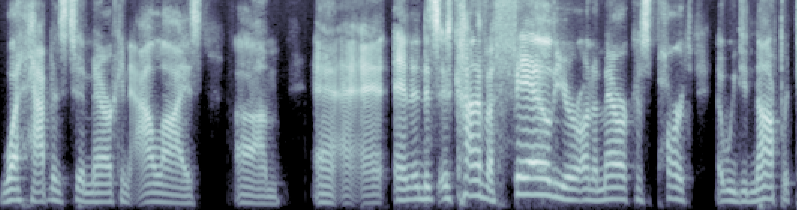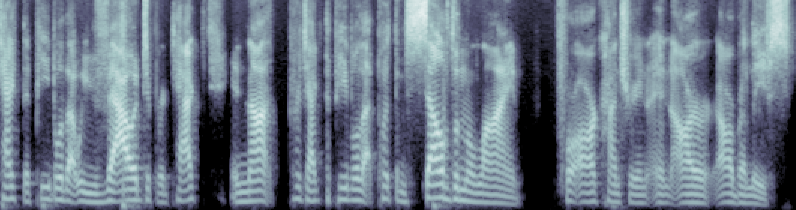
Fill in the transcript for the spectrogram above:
what happens to American allies um, and, and it is it's kind of a failure on America's part that we did not protect the people that we vowed to protect and not protect the people that put themselves on the line for our country and, and our, our beliefs.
